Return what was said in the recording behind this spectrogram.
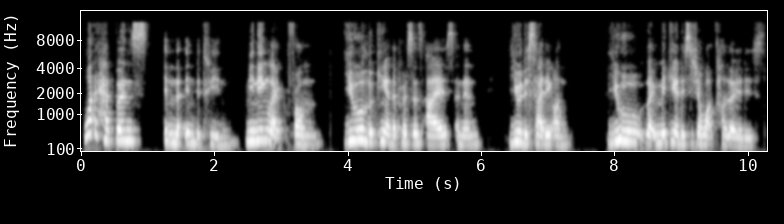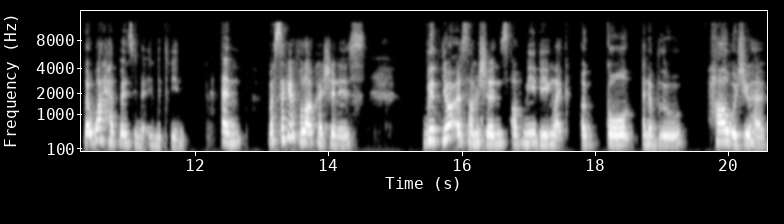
what happens in the in-between? Meaning like from you looking at the person's eyes and then you deciding on you like making a decision what color it is. Like what happens in the in-between? And my second follow-up question is with your assumptions of me being like a gold and a blue, how would you have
